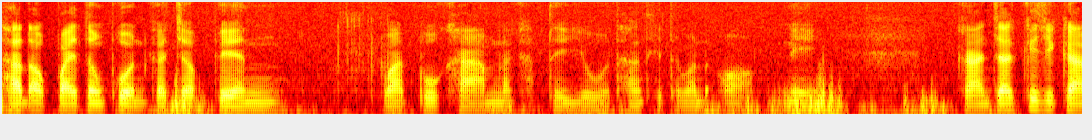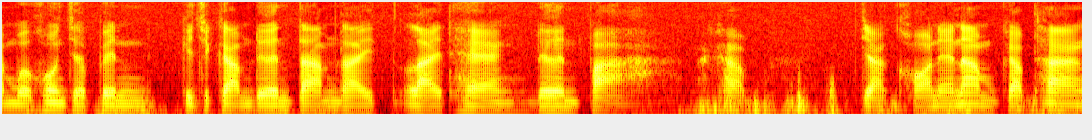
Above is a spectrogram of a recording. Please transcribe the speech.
ถัดออกไปตรงผลก็จะเป็น วัดผู้ขามนะครับที่อยู่ทางทิศตะวันออกนี่การจัดกิจกรรมก็คงจะเป็นกิจกรรมเดินตามลายลายแทงเดินป่านะครับอยากขอแนะนำกับทาง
